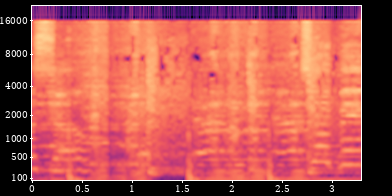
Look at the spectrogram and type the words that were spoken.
myself. Take me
